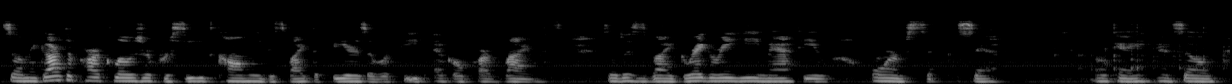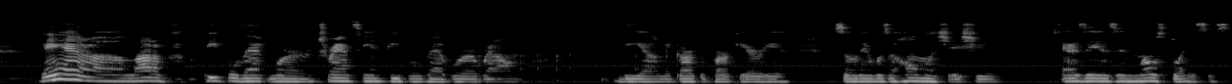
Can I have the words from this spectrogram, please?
So MacArthur Park closure proceeds calmly despite the fears of repeat Echo Park violence. So this is by Gregory Yee Matthew Ormseth. Okay, and so they had a lot of people that were transient people that were around the uh, MacArthur Park area. So there was a homeless issue, as is in most places.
